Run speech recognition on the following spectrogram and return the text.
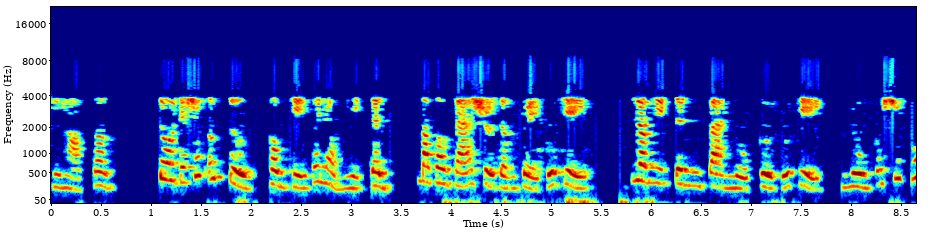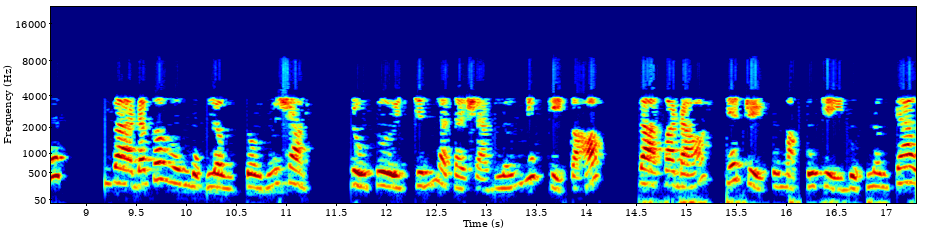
khi họ cần. Tôi đã rất ấn tượng không chỉ với lòng nhiệt tình mà còn cả sự tận tụy của chị Lòng nhiệt tình và nụ cười của chị luôn có sức hút, và đã có hơn một lần tôi nói rằng, nụ cười chính là tài sản lớn nhất chị có, và qua đó giá trị khuôn mặt của chị được nâng cao.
